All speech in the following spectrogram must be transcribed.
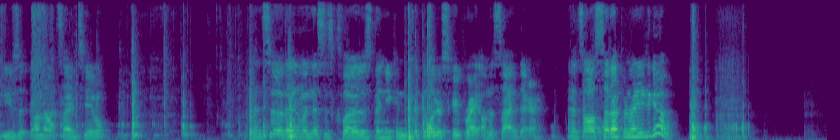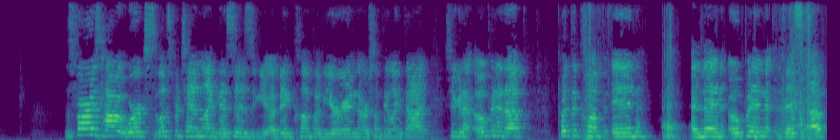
use it on that side too. And so then when this is closed, then you can fit the litter scoop right on the side there. And it's all set up and ready to go. As far as how it works, let's pretend like this is a big clump of urine or something like that. So you're gonna open it up, put the clump in, and then open this up,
